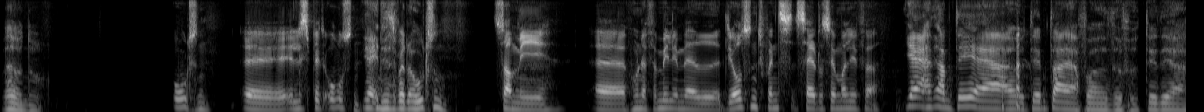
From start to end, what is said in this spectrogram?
hvad hedder hun nu? Olsen. Øh, Elisabeth Olsen. Ja, Elisabeth Olsen. Som i... Øh, hun er familie med The Olsen Twins, sagde du til mig lige før. Ja, jamen, det er dem, der er for the, det der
